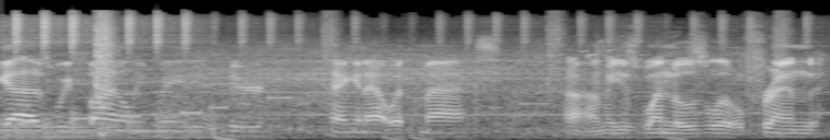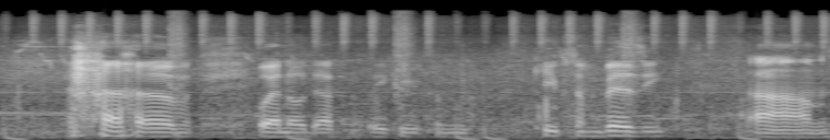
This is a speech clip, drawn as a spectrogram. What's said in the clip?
Guys, we finally made it here, hanging out with Max. Um, he's Wendell's little friend. Um, Wendell definitely keeps him keeps him busy. Um,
